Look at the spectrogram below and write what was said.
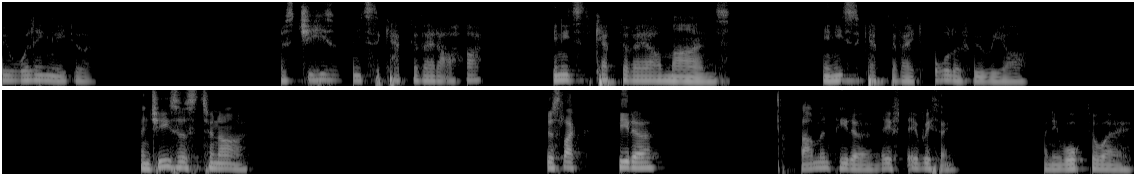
we willingly do it. Because Jesus needs to captivate our hearts, He needs to captivate our minds, He needs to captivate all of who we are. And Jesus tonight, just like Peter, Simon Peter left everything and he walked away.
